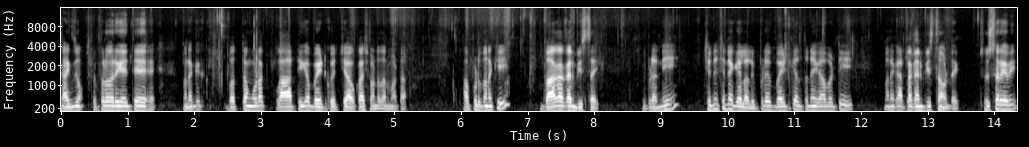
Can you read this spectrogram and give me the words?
మ్యాక్సిమం ఫిబ్రవరి అయితే మనకి మొత్తం కూడా క్లారిటీగా బయటకు వచ్చే అవకాశం ఉండదు అప్పుడు మనకి బాగా కనిపిస్తాయి. ఇప్పుడు అన్నీ చిన్న చిన్న గెలలు ఇప్పుడే బయటకు వెళ్తున్నాయి కాబట్టి మనకి అట్లా కనిపిస్తూ ఉంటాయి. చూస్తారు అవి?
